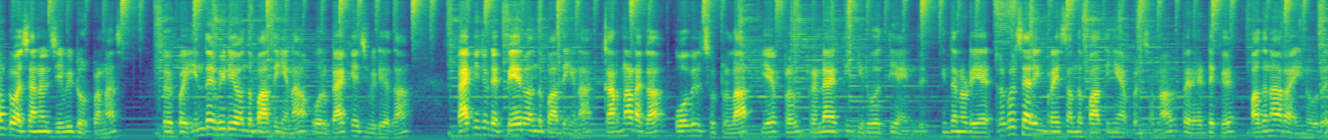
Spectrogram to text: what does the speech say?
Welcome to our channel GV tour planners so இப்போ இந்த வீடியோ வந்து பார்த்தீங்கன்னா ஒரு பேக்கேஜ் வீடியோ தான். பேக்கேஜோடைய பேர் வந்து பார்த்தீங்கன்னா கர்நாடகா கோவில் சுற்றுலா ஏப்ரல் ரெண்டாயிரத்தி இருபத்தி ஐந்து. இதனுடைய ட்ரிபிள் ஷேரிங் ப்ரைஸ் வந்து பார்த்தீங்க அப்படின்னு சொன்னால் பெர் ஹெட்டுக்கு பதினாறு ஐநூறு.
